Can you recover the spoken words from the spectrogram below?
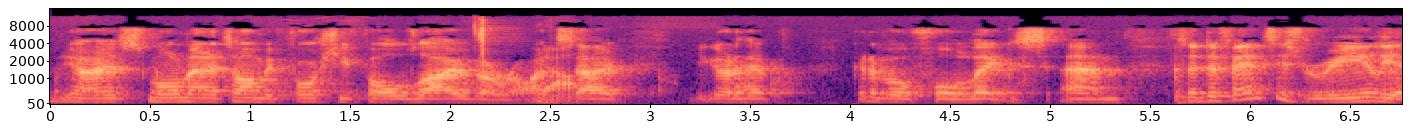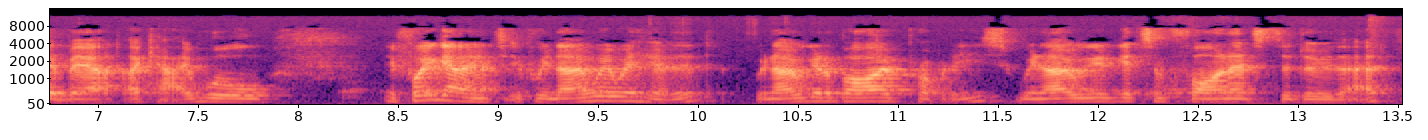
you know a small amount of time before she falls over, right? Yeah. So you've got to have got to have all four legs. Um, so defence is really about okay, well, if we're going, to, if we know where we're headed, we know we're going to buy properties, we know we're going to get some finance to do that.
